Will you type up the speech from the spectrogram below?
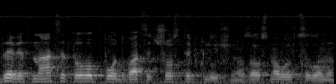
З 19 по 26 включно. За основу і в цілому.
